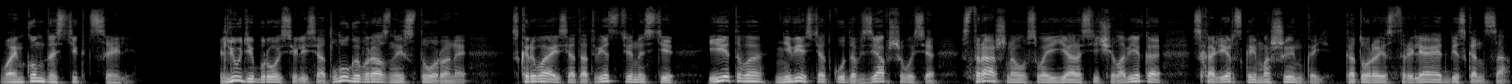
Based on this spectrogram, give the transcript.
военком достиг цели. Люди бросились от луга в разные стороны, скрываясь от ответственности и этого невесть откуда взявшегося, страшного в своей ярости человека с холерской машинкой, которая стреляет без конца.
